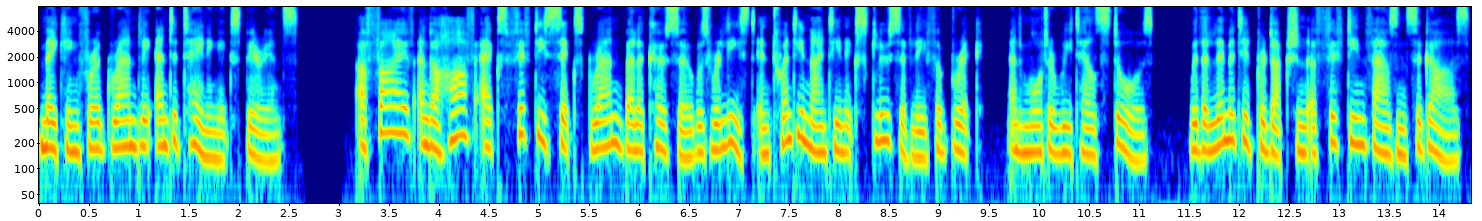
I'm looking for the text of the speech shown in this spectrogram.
making for a grandly entertaining experience. A 5.5x 56 Grand Bellicoso was released in 2019 exclusively for brick and mortar retail stores, with a limited production of 15,000 cigars.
